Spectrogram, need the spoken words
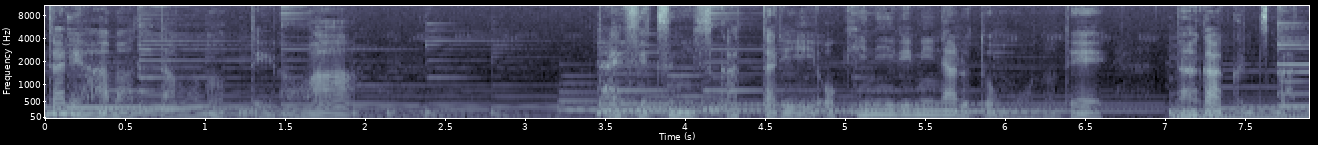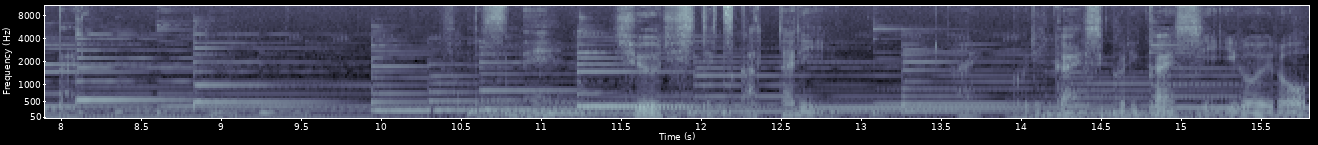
たりはまったものっていうのは大切に使ったりお気に入りになると思うので長く使ったり、そうですね。修理して使ったり、り返し繰り返しいろいろ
